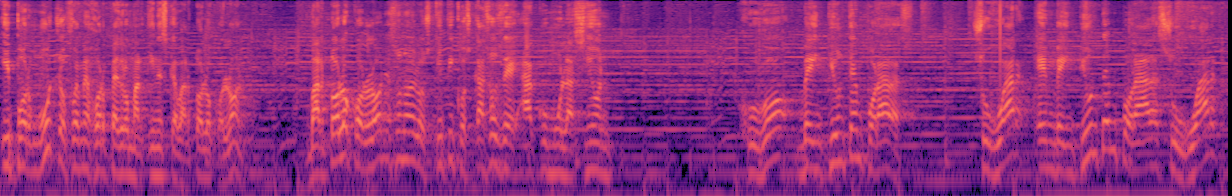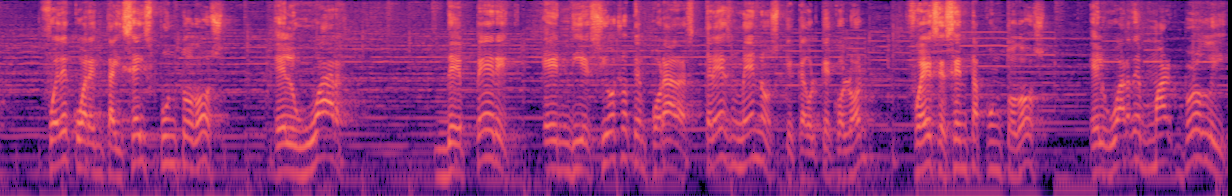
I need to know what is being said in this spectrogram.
Y por mucho fue mejor Pedro Martínez que Bartolo Colón. Bartolo Colón es uno de los típicos casos de acumulación. Jugó 21 temporadas. Su WAR en 21 temporadas, su WAR fue de 46.2. El WAR de Pérez en 18 temporadas, tres menos que, que Colón, fue 60.2. El guardia Mark Burley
